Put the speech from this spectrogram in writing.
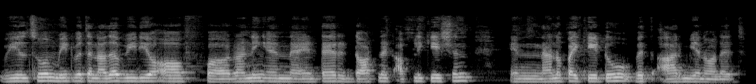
We'll soon meet with another video of uh, running an entire .NET application in NanoPi K2 with Armbian on it.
